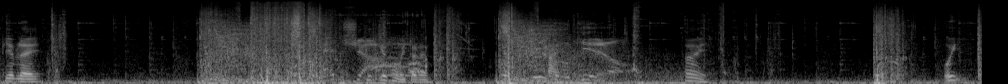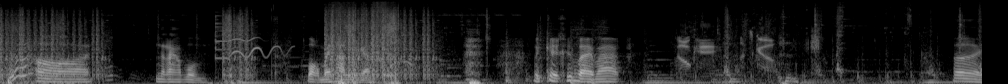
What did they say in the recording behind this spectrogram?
เพียบเลย Headshot. ยี่ผมอีกตัวหนึงเฮ้ย อุ้ยเออนั่นแหละครับผม บอกไม่ทันเหมือนกัน มันเกิดขึ้นไวมาก Okay, เฮ้ย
